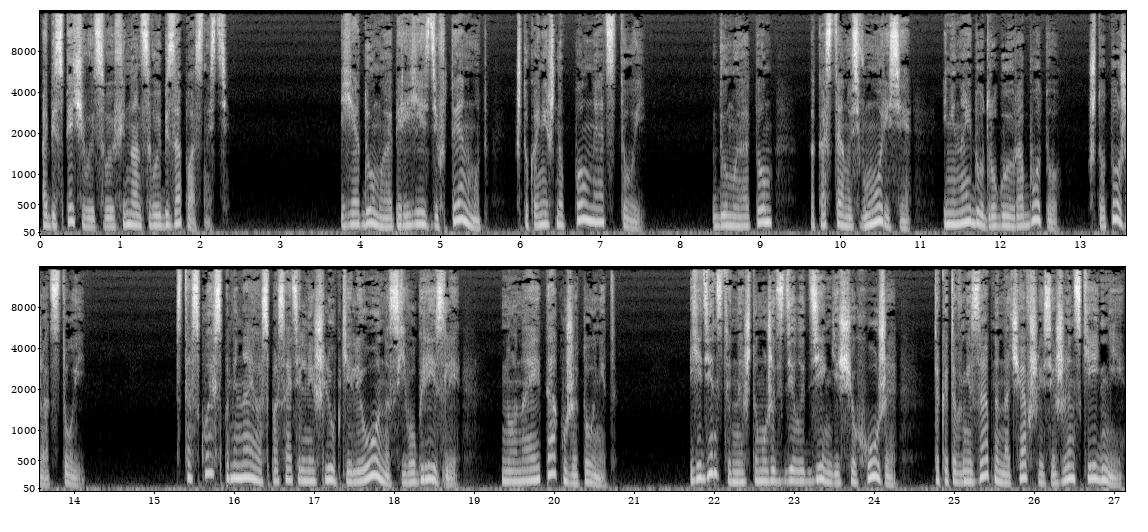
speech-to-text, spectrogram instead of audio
обеспечивает свою финансовую безопасность. Я думаю о переезде в Тенмут, что, конечно, полный отстой. Думаю о том, как останусь в Морисе и не найду другую работу, что тоже отстой. С тоской вспоминаю о спасательной шлюпке Леона с его гризли, но она и так уже тонет. Единственное, что может сделать день еще хуже — так это внезапно начавшиеся женские дни,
